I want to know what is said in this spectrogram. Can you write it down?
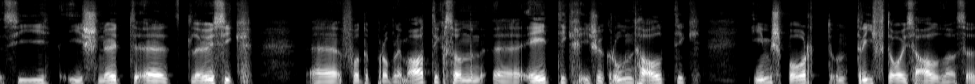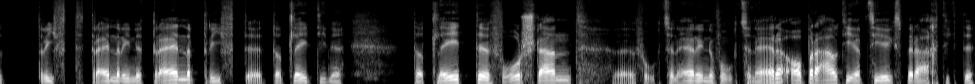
sie ist nicht äh, die Lösung äh, von der Problematik, sondern äh, Ethik ist eine Grundhaltung im Sport und trifft uns alle. Also trifft Trainerinnen und Trainer, trifft äh, die Athletinnen die Athleten, Vorstände, äh, Funktionärinnen und Funktionäre, aber auch die Erziehungsberechtigten,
